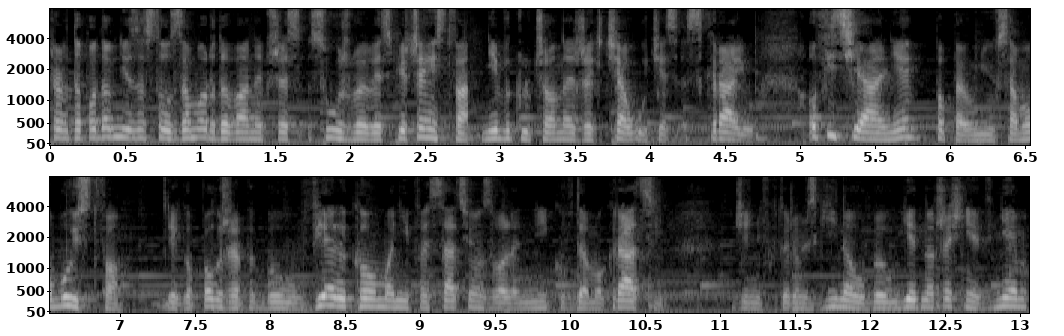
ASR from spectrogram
Prawdopodobnie został zamordowany przez Służbę Bezpieczeństwa. Niewykluczone, że chciał uciec z kraju. Oficjalnie popełnił samobójstwo. Jego pogrzeb był wielką manifestacją zwolenników demokracji. Dzień, w którym zginął, był jednocześnie dniem,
